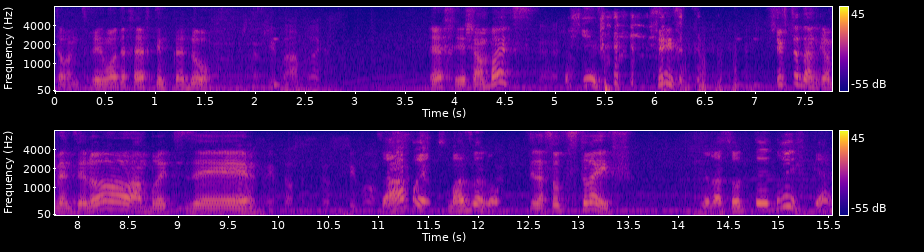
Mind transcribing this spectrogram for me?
טוב, אני צריך ללמוד איך ללכת עם כדור. משתמשים באמברקס? איך? יש אמברקס? כן. תקשיב, Shift. Shift אתה מתכוון, זה לא אמברקס, זה... כן, זה אם אתה עושה אתה עושה סיבוב. זה אמברקס, מה זה לא? זה לעשות strafe. זה לעשות אה, דריפט, כן.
